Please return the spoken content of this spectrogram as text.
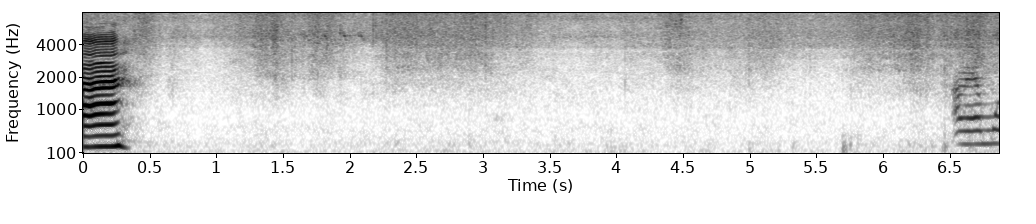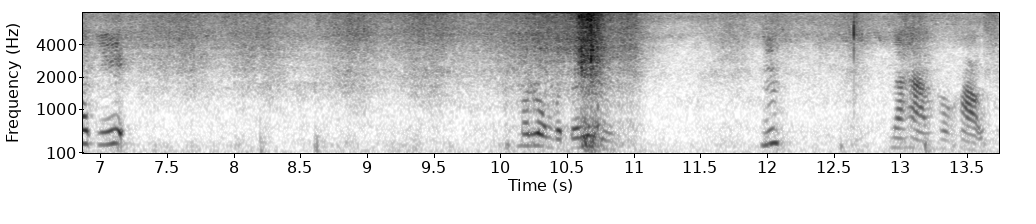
ะเอาแม่โมจิมาลงไปตัวนี้หึนาหางขาวๆแส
